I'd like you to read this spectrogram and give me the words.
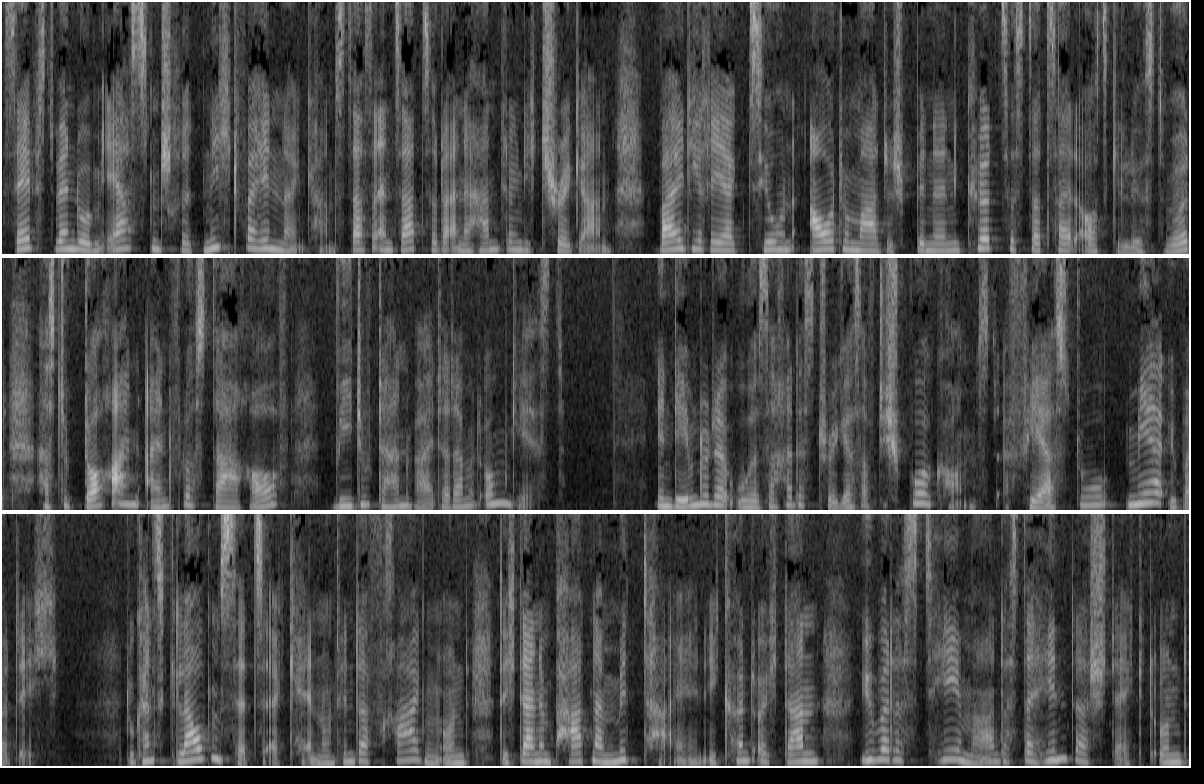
Selbst wenn du im ersten Schritt nicht verhindern kannst, dass ein Satz oder eine Handlung dich triggern, weil die Reaktion automatisch binnen kürzester Zeit ausgelöst wird, hast du doch einen Einfluss darauf, wie du dann weiter damit umgehst. Indem du der Ursache des Triggers auf die Spur kommst, erfährst du mehr über dich. Du kannst Glaubenssätze erkennen und hinterfragen und dich deinem Partner mitteilen. Ihr könnt euch dann über das Thema, das dahinter steckt und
